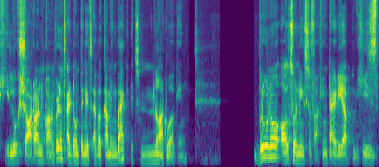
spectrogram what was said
He looks short on confidence. I don't think it's ever coming back. It's not working. Bruno also needs to fucking tidy up. He's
